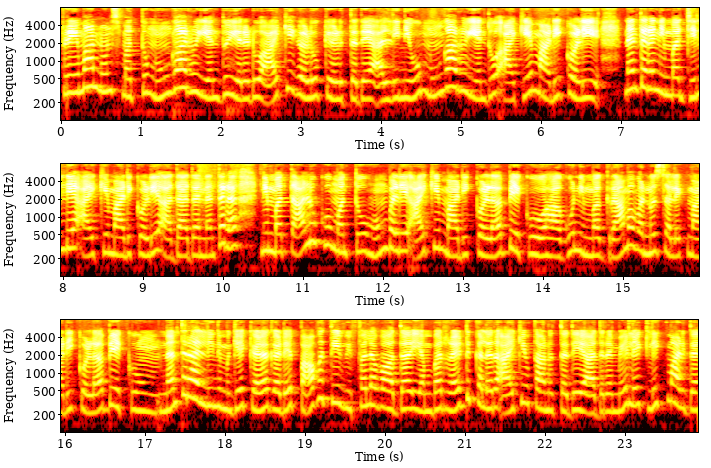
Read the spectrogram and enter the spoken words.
ಪ್ರೇಮಾನುನ್ಸ್ ಮತ್ತು ಮುಂಗಾರು ಎಂದು ಎರಡು ಆಯ್ಕೆಗಳು ಕೇಳುತ್ತದೆ. ಅಲ್ಲಿ ನೀವು ಮುಂಗಾರು ಎಂದು ಆಯ್ಕೆ ಮಾಡಿಕೊಳ್ಳಿ. ನಂತರ ನಿಮ್ಮ ಜಿಲ್ಲೆ ಆಯ್ಕೆ ಮಾಡಿಕೊಳ್ಳಿ. ಅದಾದ ನಂತರ ನಿಮ್ಮ ತಾಲೂಕು ಮತ್ತು ಹೊಂಬಳಿ ಆಯ್ಕೆ ಮಾಡಿಕೊಳ್ಳಬೇಕು ಹಾಗೂ ನಿಮ್ಮ ಗ್ರಾಮವನ್ನು ಸೆಲೆಕ್ಟ್ ಮಾಡಿಕೊಳ್ಳಬೇಕು. ನಂತರ ಅಲ್ಲಿ ನಿಮಗೆ ಕೆಳಗಡೆ ಪಾವತಿ ವಿಫಲವಾದ ಎಂಬ ರೆಡ್ ಕಲರ್ ಆಯ್ಕೆ ಕಾಣುತ್ತದೆ. ಅದರ ಮೇಲೆ ಕ್ಲಿಕ್ ಮಾಡಿದ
